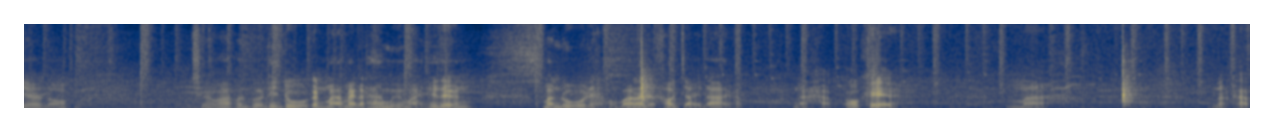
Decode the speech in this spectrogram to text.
เยอะเนาะเชื่อว่าเพื่อนๆที่ดูกันมาแม้กระทั่งมือใหม่ที่เดิน มาดูเนี่ยผมว่าน่าจะเข้าใจได้ครับนะครับ โอเค มานะครับ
